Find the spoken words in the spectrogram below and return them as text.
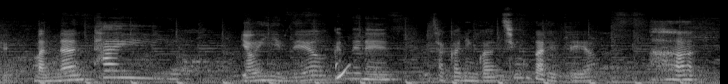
그 만난 타이 여인인데요 끝내는 작가님과 친구가 됐대요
